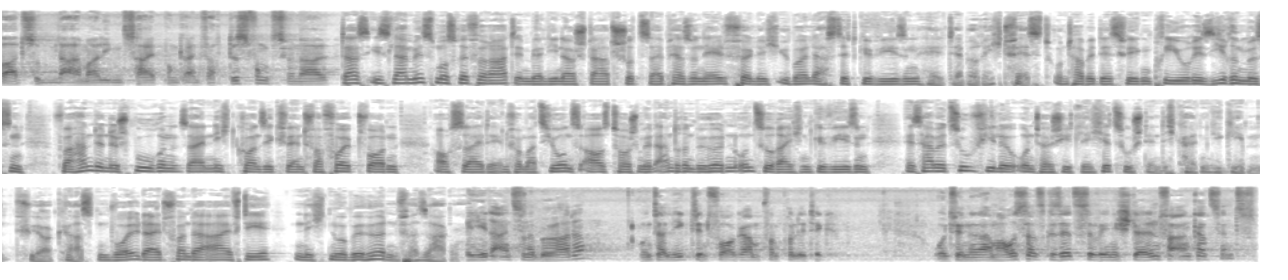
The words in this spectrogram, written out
war zum damaligen Zeitpunkt einfach dysfunktional. Das Islamismusreferat im Berliner Staatsschutz sei personell völlig überlastet gewesen, hält der Bericht fest und habe deswegen priorisieren müssen. Vorhandene Spuren seien nicht konsequent verfolgt worden. Auch sei der Informationsaustausch mit anderen Behörden unzureichend gewesen. Es habe zu viele unterschiedliche Zuständigkeiten gegeben. Für Carsten Woldeit von der AfD nicht nur Behördenversagen. Jede einzelne Behörde unterliegt den Vorgaben von Politik. Und wenn in einem Haushaltsgesetz zu wenig Stellen verankert sind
